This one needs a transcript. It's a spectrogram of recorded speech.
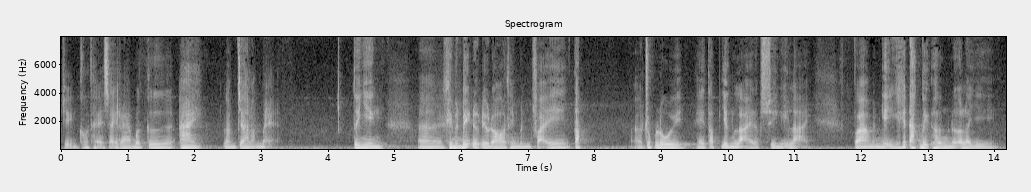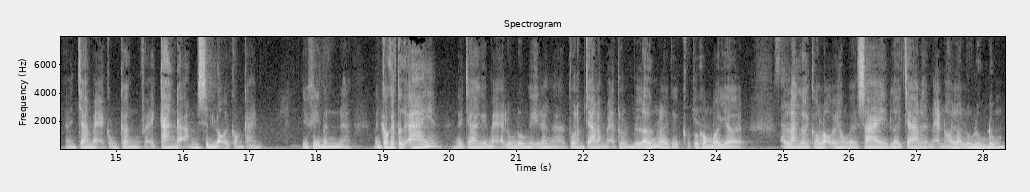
chuyện có thể xảy ra bất cứ ai làm cha làm mẹ. Tuy nhiên ờ, khi mình biết được điều đó thì mình phải tập ờ, rút lui hay tập dừng lại, tập suy nghĩ lại. Và mình nghĩ cái đặc biệt hơn nữa là gì? Cha mẹ cũng cần phải can đảm xin lỗi con cái nhiều khi mình mình có cái tự ái người cha người mẹ luôn luôn nghĩ rằng là tôi làm cha làm mẹ tôi lớn rồi tôi, tôi không bao giờ là người có lỗi không bao sai lời cha lời mẹ nói là luôn luôn đúng.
